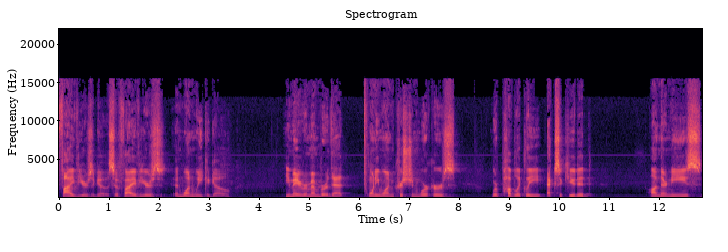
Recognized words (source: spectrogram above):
five years ago, so five years and one week ago, you may remember that 21 Christian workers were publicly executed on their knees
